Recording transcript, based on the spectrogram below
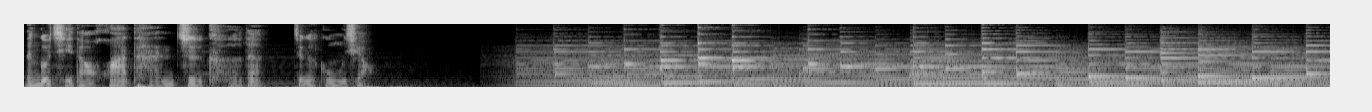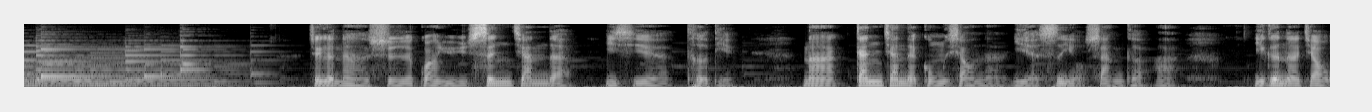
能够起到化痰止咳的这个功效。这个呢是关于生姜的一些特点。那干姜的功效呢也是有三个啊，一个呢叫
